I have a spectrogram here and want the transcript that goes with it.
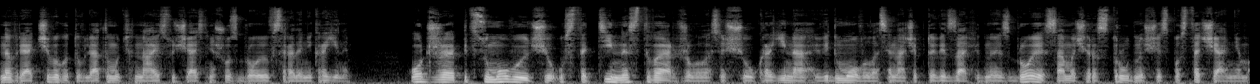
навряд чи виготовлятимуть найсучаснішу зброю всередині країни. Отже, підсумовуючи у статті, не стверджувалося, що Україна відмовилася, начебто, від західної зброї саме через труднощі з постачанням.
